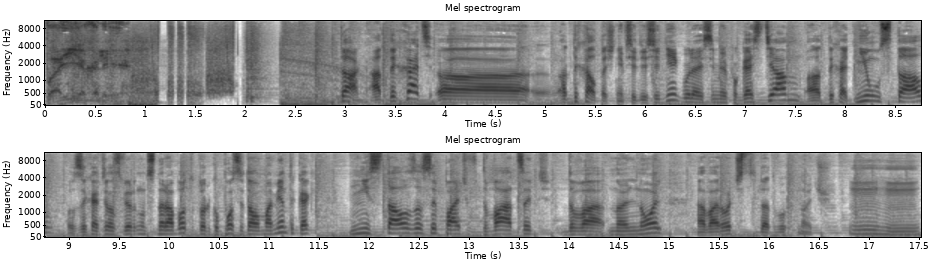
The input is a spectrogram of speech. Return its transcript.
Поехали. Так, отдыхать, э, отдыхал, точнее, все 10 дней, гуляя с семьей по гостям, отдыхать не устал, захотелось вернуться на работу только после того момента, как не стал засыпать в 22.00, а ворочаться до двух ночи. Мгм.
